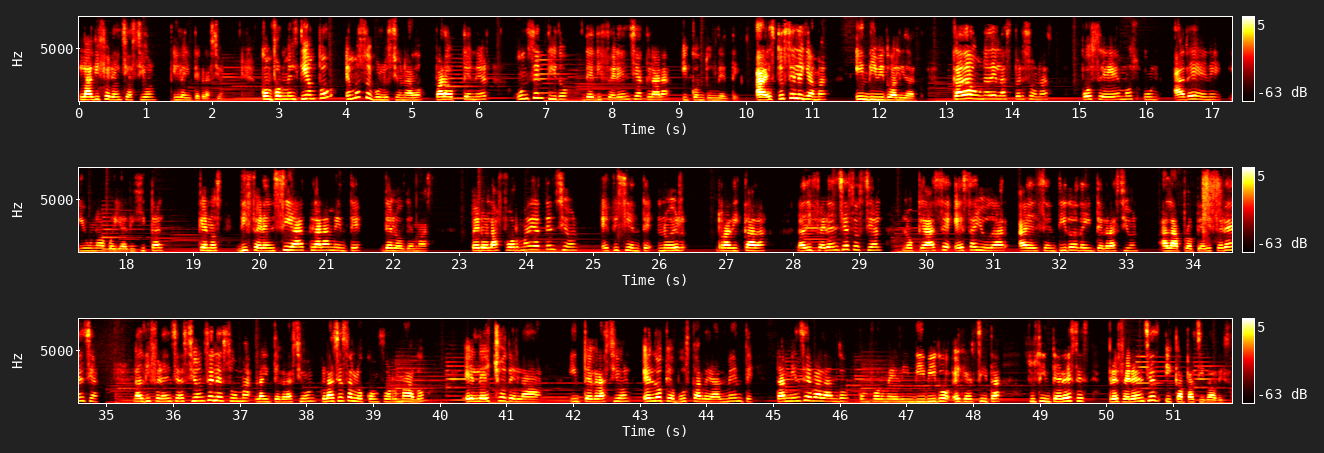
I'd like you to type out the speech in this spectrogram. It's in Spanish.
la diferenciación y la integración. Conforme el tiempo, hemos evolucionado para obtener un sentido de diferencia clara y contundente. A esto se le llama individualidad. Cada una de las personas poseemos un ADN y una huella digital que nos diferencia claramente de los demás, pero la forma de atención eficiente no es radicada. La diferencia social lo que hace es ayudar a el sentido de integración a la propia diferencia. La diferenciación se le suma la integración gracias a lo conformado. El hecho de la integración es lo que busca realmente. También se va dando conforme el individuo ejercita sus intereses, preferencias y capacidades.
